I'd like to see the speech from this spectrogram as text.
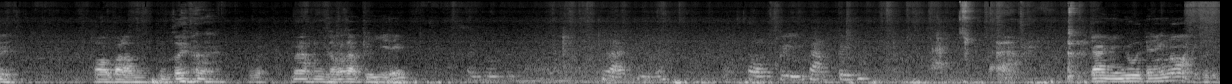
เลยพอพลังเพิ่งเคยมามาเพิ่งสองสามปีเอง ไปดูหลายปีนะ สองปีสามปีเจ้ายังอยู่แต่ยังน้อยพอดี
